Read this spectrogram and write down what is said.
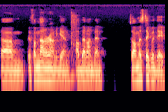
um, if I'm not around again, I'll bet on Ben. So I'm gonna stick with Dave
